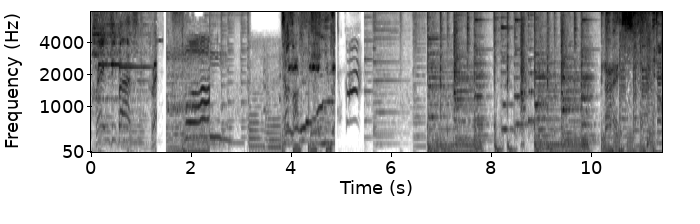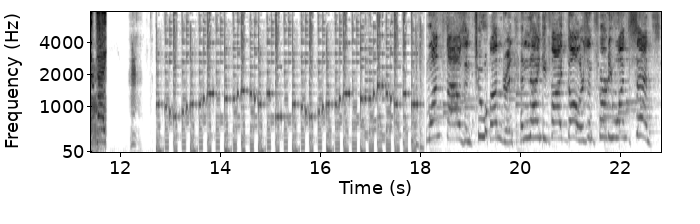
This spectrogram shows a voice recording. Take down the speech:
Crazy bus. Cra nice. $1,295.31.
